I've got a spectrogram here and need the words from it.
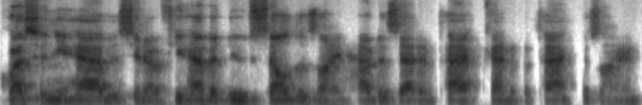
question you have is, you know, if you have a new cell design, how does that impact kind of the pack design?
